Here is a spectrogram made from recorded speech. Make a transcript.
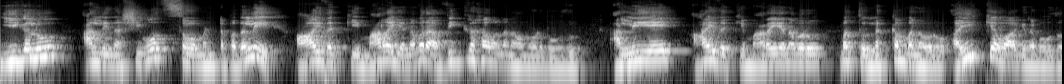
ಈಗಲೂ ಅಲ್ಲಿನ ಶಿವೋತ್ಸವ ಮಂಟಪದಲ್ಲಿ ಆಯುಧಕ್ಕಿ ಮಾರಯ್ಯನವರ ವಿಗ್ರಹವನ್ನು ನಾವು ನೋಡಬಹುದು. ಅಲ್ಲಿಯೇ ಆಯುಧಕ್ಕೆ ಮಾರಯ್ಯನವರು ಮತ್ತು ಲಕ್ಕಮ್ಮನವರು ಐಕ್ಯವಾಗಿರಬಹುದು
